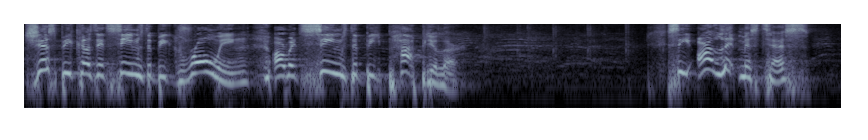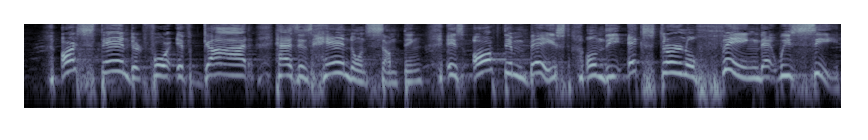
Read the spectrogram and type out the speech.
just because it seems to be growing or it seems to be popular. See, our litmus test our standard for if God has his hand on something is often based on the external thing that we see.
